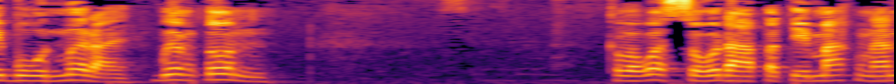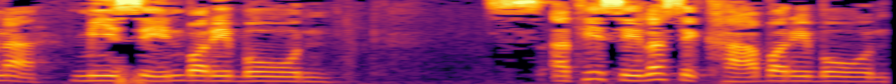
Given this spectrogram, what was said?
ริบูรณ์เมื่อไหร่ เบื้องต้น เขาบอกว่าโสดาปฏิมักนั้นอะมีศีลบริบูรณ์ อธิศีลสิกขาบริบูรณ์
